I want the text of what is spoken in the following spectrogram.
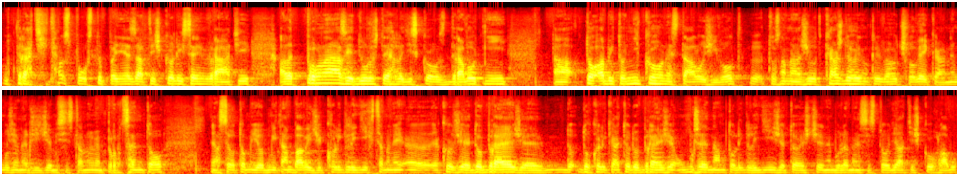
utratí tam spoustu peněz a ty škody se jim vrátí, ale pro nás je důležité hledisko zdravotní, a to, aby to nikoho nestálo život, to znamená život každého jednotlivého člověka. Nemůžeme říct, že my si stanovíme procento. Já se o tom i odmítám bavit, že kolik lidí chceme, eh, jako, že je dobré, že do, do kolika je to dobré, že umře nám tolik lidí, že to ještě nebudeme si z toho dělat těžkou hlavu.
